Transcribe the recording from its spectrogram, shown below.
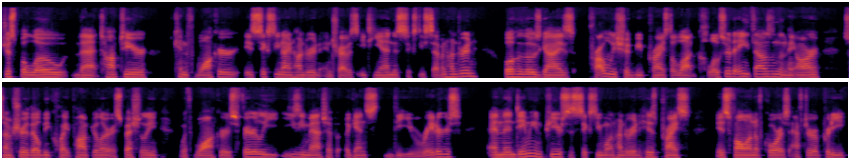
Just below that top tier, Kenneth Walker is 6,900 and Travis Etienne is 6,700. Both of those guys probably should be priced a lot closer to 8,000 than they are. So I'm sure they'll be quite popular, especially with Walker's fairly easy matchup against the Raiders. And then Dameon Pierce is 6,100. His price is fallen, of course, after a pretty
